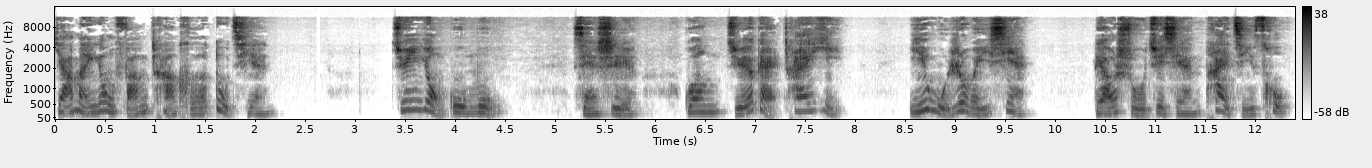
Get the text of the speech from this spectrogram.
衙门用房场和度钱，军用固木。先是光绝改差役，以五日为限。辽属俱嫌太急促，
